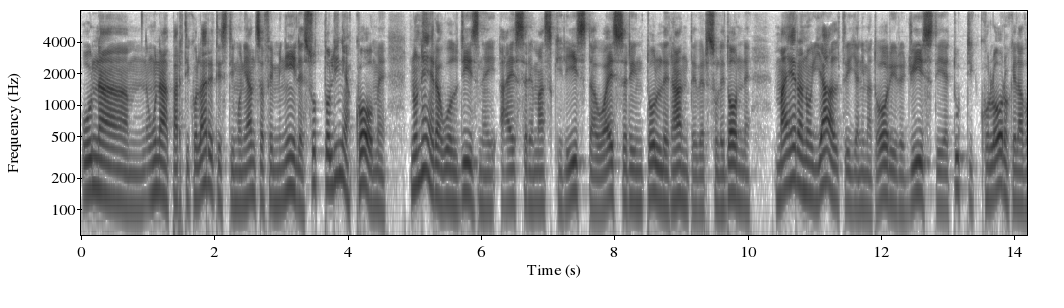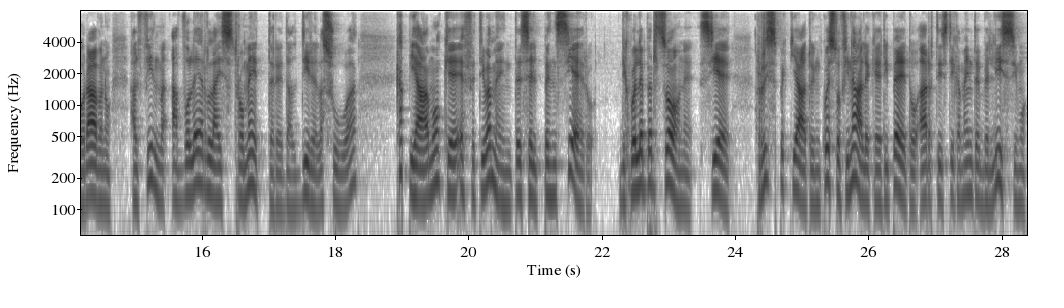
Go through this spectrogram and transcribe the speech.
una, una, particolare testimonianza femminile sottolinea come non era Walt Disney a essere maschilista o a essere intollerante verso le donne, ma erano gli altri, gli animatori, i registi e tutti coloro che lavoravano al film a volerla estromettere dal dire la sua, capiamo che effettivamente se il pensiero di quelle persone si è rispecchiato in questo finale che, ripeto, artisticamente bellissimo,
